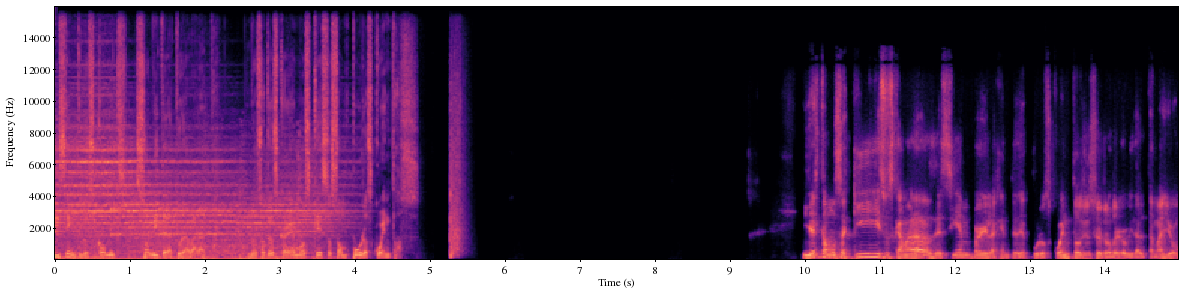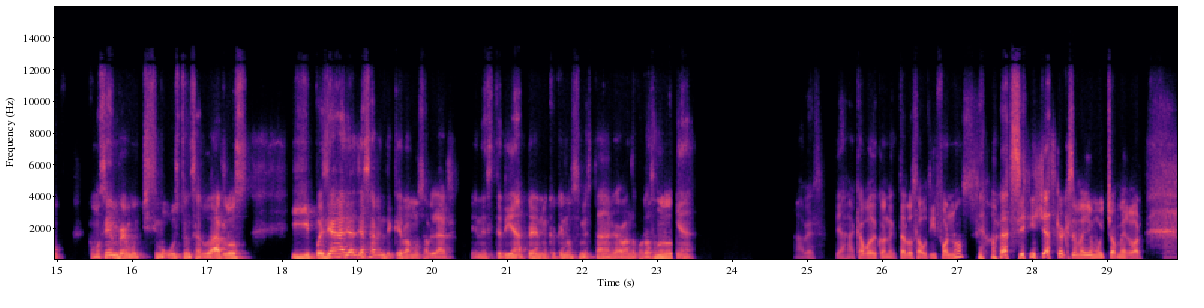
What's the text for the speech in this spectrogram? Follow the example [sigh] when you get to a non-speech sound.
Dicen que los cómics son literatura barata. Nosotros creemos que esos son puros cuentos. Y ya estamos aquí, sus camaradas de siempre, la gente de puros cuentos. Yo soy Rodrigo Vidal Tamayo. Como siempre, muchísimo gusto en saludarlos. Y pues ya, ya, ya saben de qué vamos a hablar en este día. Espérenme, creo que no se me está grabando con razón. No lo tenía. A ver, ya acabo de conectar los audífonos. [laughs] Ahora sí, ya creo que se me oye mucho mejor.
